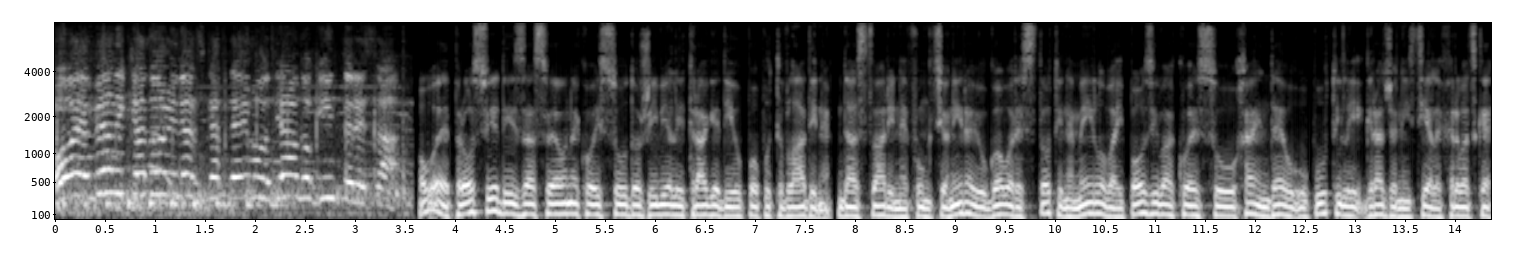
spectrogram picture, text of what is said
Ovo je velika novinarska tema od javnog interesa. Ovo je prosvjed i za sve one koji su doživjeli tragediju poput vladine. Da stvari ne funkcioniraju govore stotine mailova i poziva koje su HND-u uputili građani iz cijele Hrvatske,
